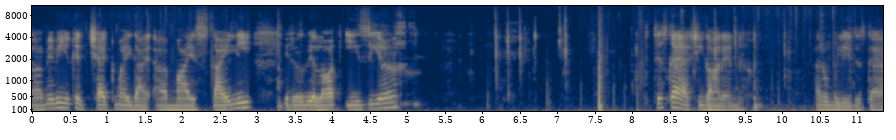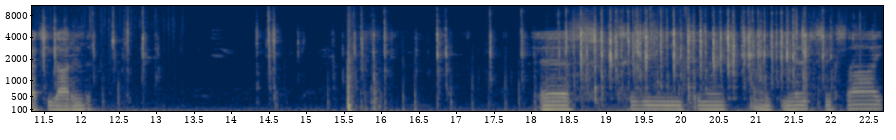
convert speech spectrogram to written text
Uh, maybe you can check my guy, uh, my Skyly. It will be a lot easier. This guy actually got in. I don't believe this guy actually got in. F3 6i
